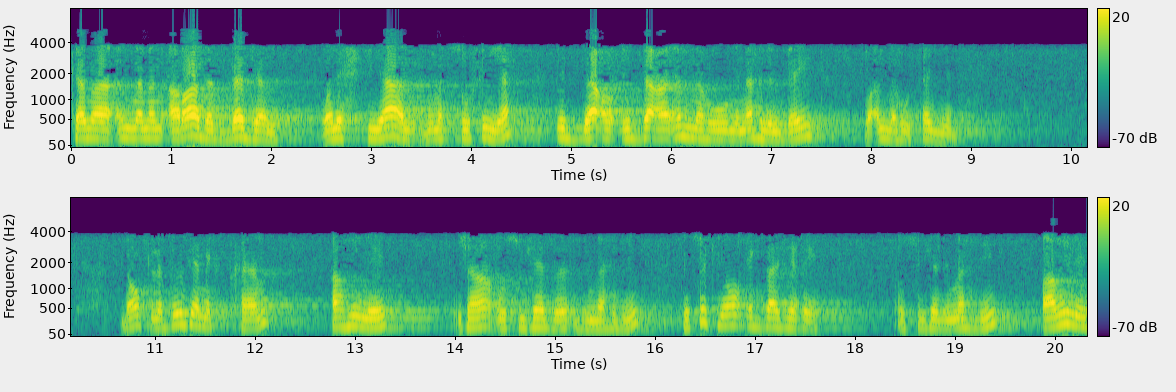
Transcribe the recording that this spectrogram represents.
كما أن من أراد الدجل والاحتيال من الصوفية ادعى, ادعى أنه من أهل البيت وأنه سيد Donc le deuxième extrême, parmi les gens au sujet de, du Mahdi, c'est ceux qui ont exagéré au sujet du Mahdi, parmi les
